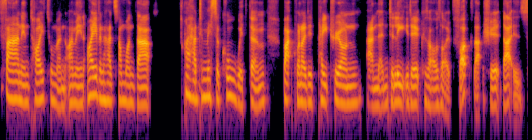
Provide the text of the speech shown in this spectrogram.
fan entitlement i mean i even had someone that I had to miss a call with them back when I did Patreon and then deleted it because I was like, fuck that shit. That is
